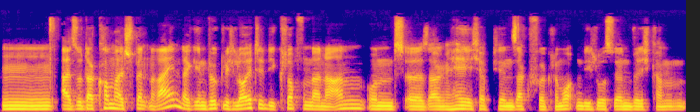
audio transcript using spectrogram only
Mm, also da kommen halt Spenden rein, da gehen wirklich Leute, die klopfen dann an und äh, sagen, hey, ich habe hier einen Sack voll Klamotten, die ich loswerden will, ich kann,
